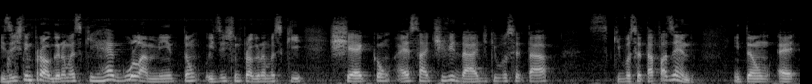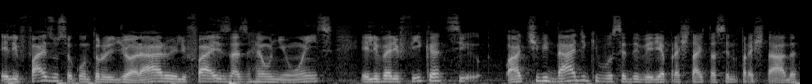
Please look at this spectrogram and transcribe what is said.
existem programas que regulamentam, existem programas que checam essa atividade que você está que você está fazendo. Então, é, ele faz o seu controle de horário, ele faz as reuniões, ele verifica se a atividade que você deveria prestar está sendo prestada,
